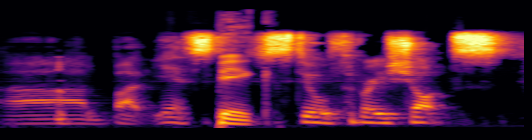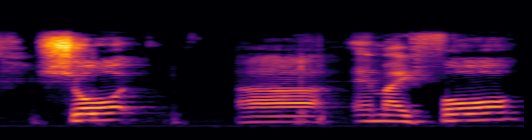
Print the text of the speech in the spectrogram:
Uh, but yes, Big. still three shots short. Uh, MA4,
